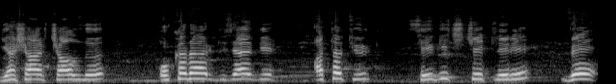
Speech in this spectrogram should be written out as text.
Yaşar Çallı o kadar güzel bir Atatürk, sevgi çiçekleri ve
